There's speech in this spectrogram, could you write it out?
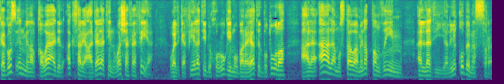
كجزء من القواعد الأكثر عدالة وشفافية والكفيلة بخروج مباريات البطولة على أعلى مستوى من التنظيم الذي يليق بمصر.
